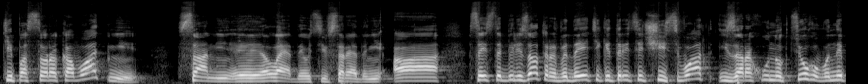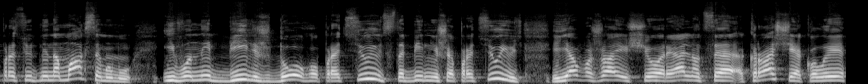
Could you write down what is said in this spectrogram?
типа 40 ватні. Самі е, леди оці всередині, а цей стабілізатор видає тільки 36 Вт, і за рахунок цього вони працюють не на максимуму, і вони більш довго працюють, стабільніше працюють. І я вважаю, що реально це краще, коли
